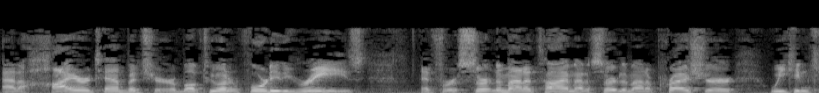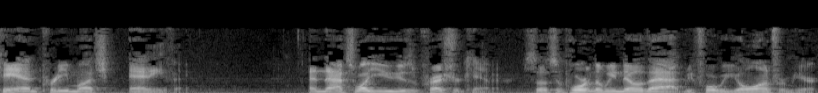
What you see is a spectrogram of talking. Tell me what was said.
at a higher temperature, above 240 degrees, and for a certain amount of time at a certain amount of pressure, we can can pretty much anything. And that's why you use a pressure canner. So it's important that we know that before we go on from here.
